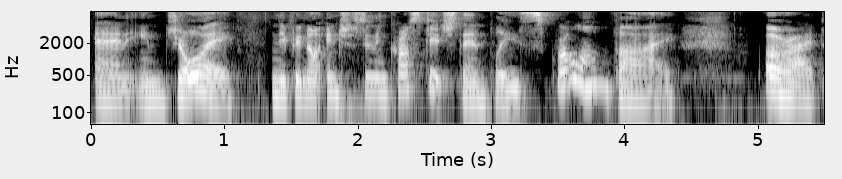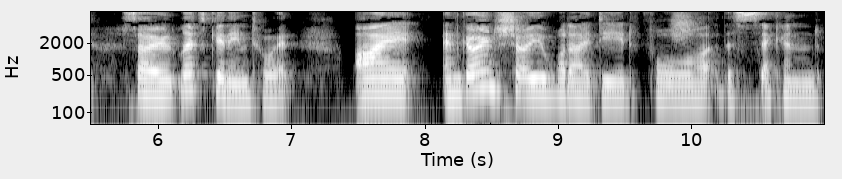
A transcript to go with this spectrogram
and enjoy. And if you're not interested in cross stitch, then please scroll on by. All right, so let's get into it. I am going to show you what I did for the second,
